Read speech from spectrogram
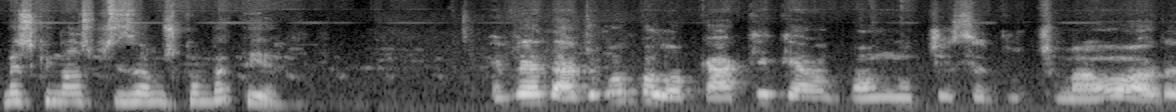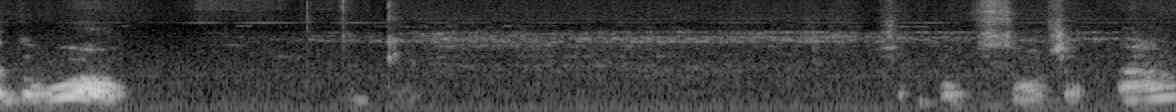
mas que nós precisamos combater. É verdade. Eu vou colocar aqui, que é uma notícia de última hora do UOL. Deixa eu pôr o som já está.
